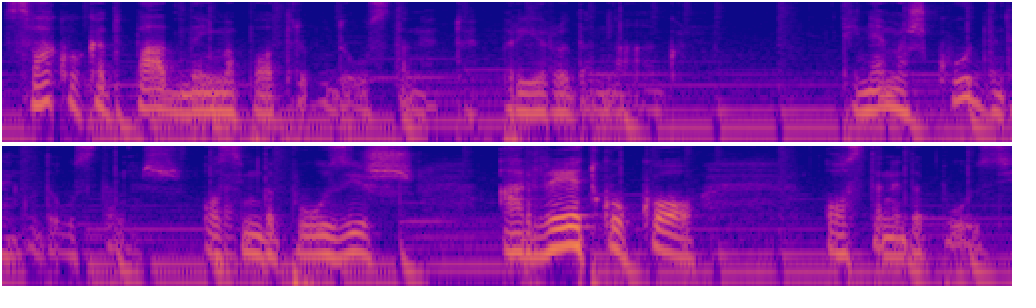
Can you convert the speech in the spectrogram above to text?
svako kad padne ima potrebu da ustane. To je prirodan nagon. Ti nemaš kud nego da ustaneš, osim da puziš, a redko ko ostane da puzi.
